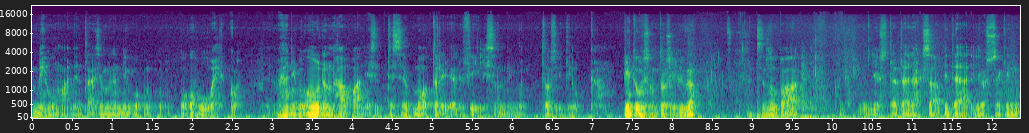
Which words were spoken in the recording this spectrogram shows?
mehumainen tai semmoinen niin kuin ohuehko. Vähän niin kuin oudon hapan ja sitten se moottoriöljyfiilis on niin kuin tosi tiukka. Pituus on tosi hyvä, se lupaa, jos tätä jaksaa pitää jossakin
